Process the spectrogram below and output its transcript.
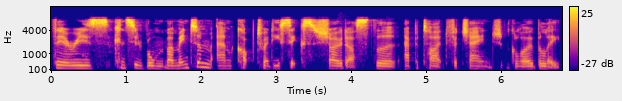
There is considerable momentum, and COP26 showed us the appetite for change globally.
